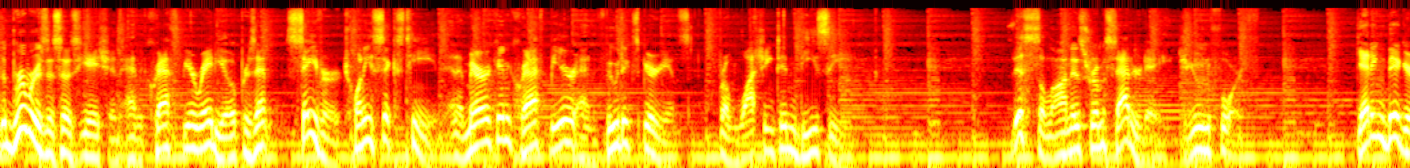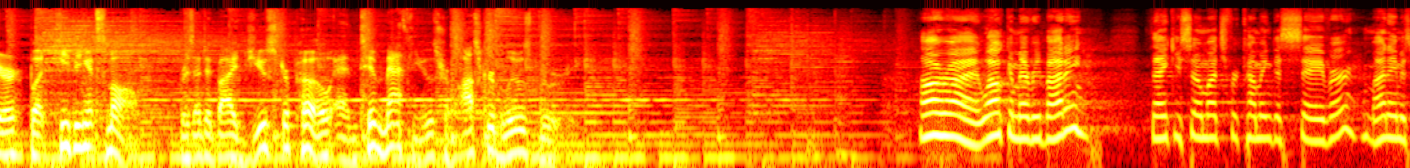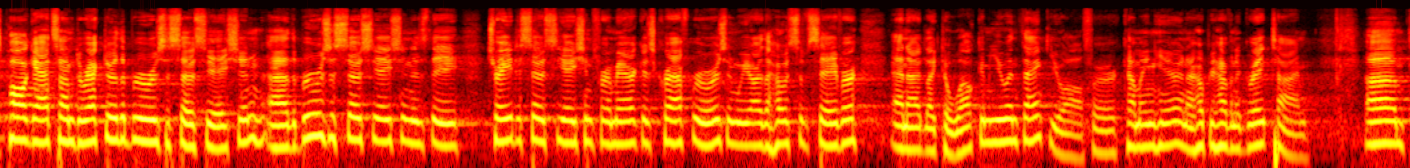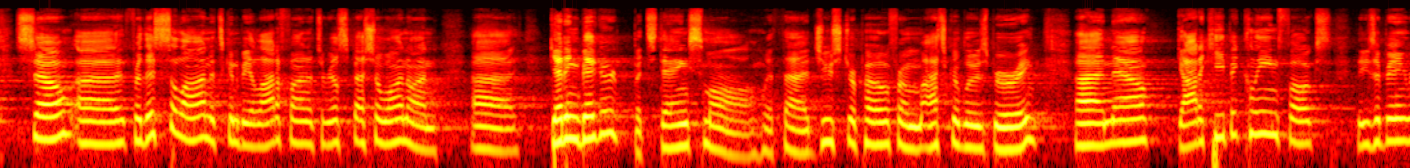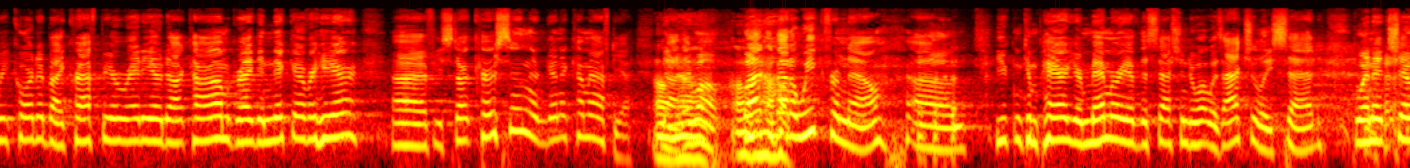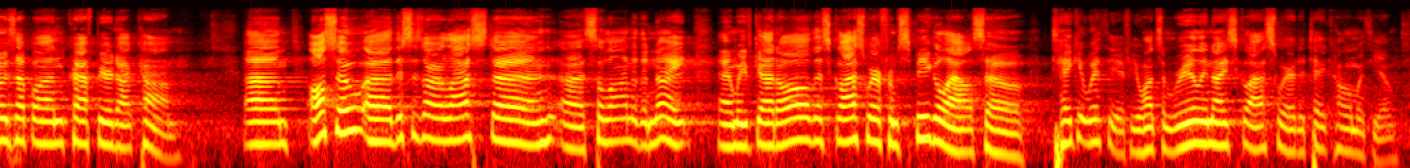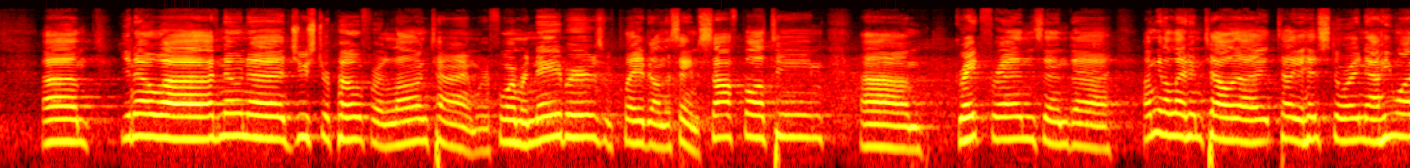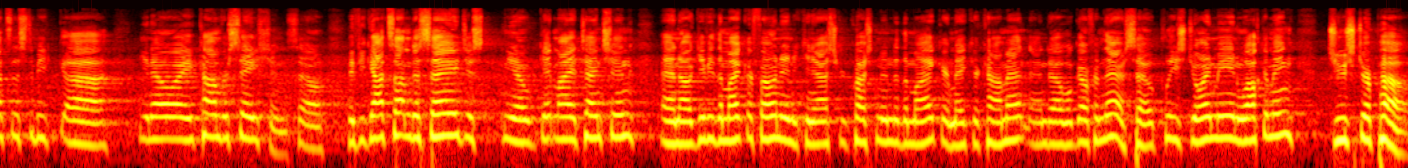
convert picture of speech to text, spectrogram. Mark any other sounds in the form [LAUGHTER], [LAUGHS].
The Brewers Association and Craft Beer Radio present Savor 2016, an American craft beer and food experience from Washington, D.C. This salon is from Saturday, June 4th. Getting Bigger, but Keeping It Small, presented by Juice Drapeau and Tim Matthews from Oskar Blues Brewery. All right, welcome everybody. Thank you so much for coming to Savor. My name is Paul Gatz. I'm director of the Brewers Association. Uh, the Brewers Association is the trade association for America's craft brewers, and we are the hosts of Savor. And I'd like to welcome you and thank you all for coming here, and I hope you're having a great time. Um, so, uh, for this salon, it's going to be a lot of fun. It's a real special one on uh, getting bigger but staying small with uh, Juice Drapeau from Oskar Blues Brewery. Uh, now, Got to keep it clean, folks. These are being recorded by craftbeerradio.com. Greg and Nick over here. Uh, if you start cursing, they're going to come after you. Oh, no, no, they won't. Oh, but no. about a week from now, um, [LAUGHS] you can compare your memory of the session to what was actually said when it [LAUGHS] shows up on craftbeer.com. Um, also, uh, this is our last uh, uh, salon of the night, and we've got all this glassware from Spiegelau, so take it with you if you want some really nice glassware to take home with you. Um, you know, uh, I've known uh, Juice for a long time. We're former neighbors. We played on the same softball team. Um, great friends, and uh, I'm going to let him tell uh, tell you his story. Now he wants us to be, uh, you know, a conversation. So if you got something to say, just you know, get my attention, and I'll give you the microphone, and you can ask your question into the mic or make your comment, and uh, we'll go from there. So please join me in welcoming Juice Drapeau.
